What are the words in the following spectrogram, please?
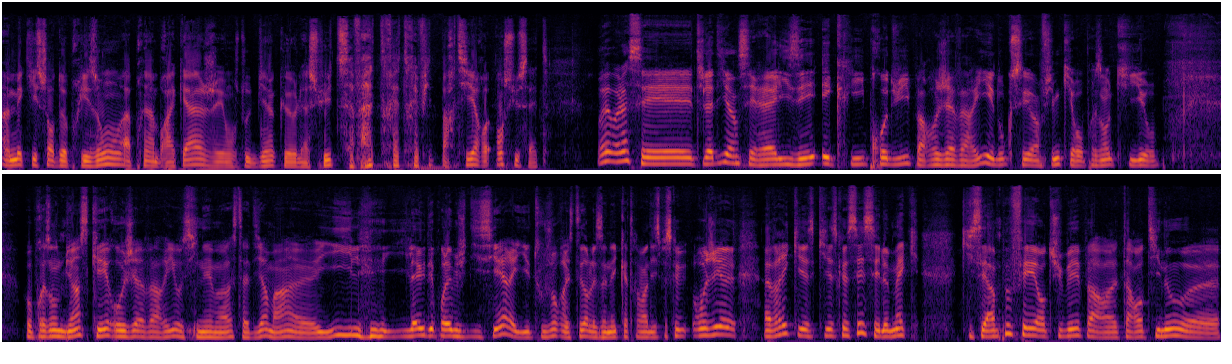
un mec qui sort de prison après un braquage et on se doute bien que la suite, ça va très très vite partir en sucette. Ouais, voilà, c'est, tu l'as dit, hein, c'est réalisé, écrit, produit par Roger Avary, et donc c'est un film qui représente, qui représente bien ce qu'est Roger Avary au cinéma, c'est-à-dire ben, euh, il, il, a eu des problèmes judiciaires et il est toujours resté dans les années 90. Parce que Roger Avary, qui est, qui est ce que c'est? C'est le mec qui s'est un peu fait entuber par euh, Tarantino euh,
